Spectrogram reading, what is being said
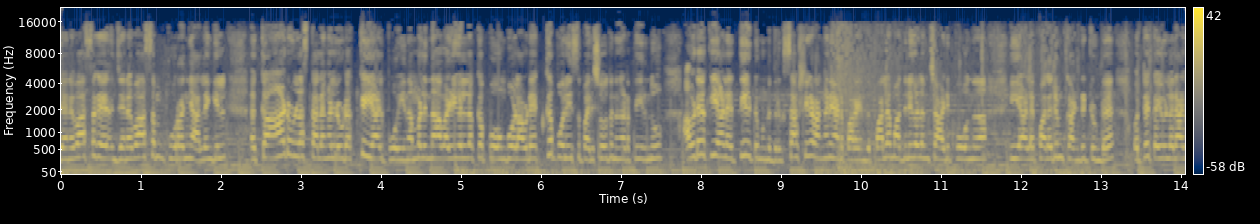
ജനവാസ ജനവാസം കുറഞ്ഞ അല്ലെങ്കിൽ കാടുള്ള സ്ഥലങ്ങളിലൂടെ ഒക്കെ ഇയാൾ പോയി. നമ്മൾ ഇന്ന് ആ വഴികളിലൊക്കെ പോകുമ്പോൾ അവിടെയൊക്കെ പോലീസ് പരിശോധന നടത്തിയിരുന്നു. അവിടെയൊക്കെ ഇയാൾ എത്തിയിട്ടുമുണ്ട്. ദൃക്സാക്ഷികൾ അങ്ങനെയാണ് പറയുന്നത്. പല മതിലുകളും ചാടിപ്പോകുന്ന ഇയാളെ പലരും കണ്ടിട്ടുണ്ട്. ഒറ്റക്കൈയുള്ള ഒരാൾ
